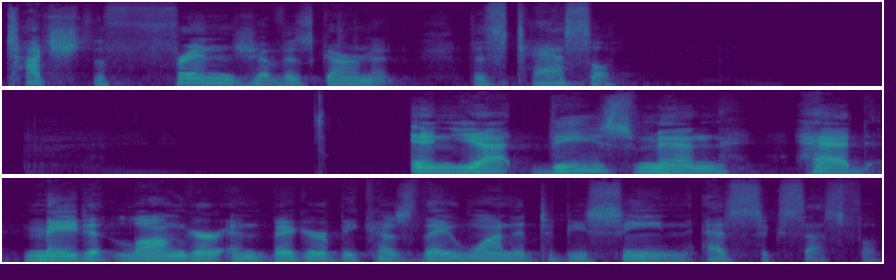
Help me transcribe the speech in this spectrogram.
touched the fringe of his garment, this tassel. And yet, these men had made it longer and bigger because they wanted to be seen as successful.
